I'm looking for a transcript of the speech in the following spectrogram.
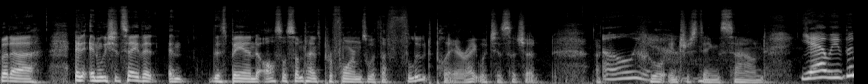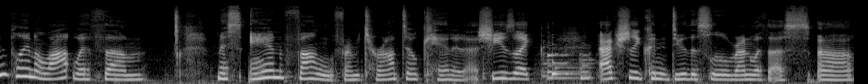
but uh, and, and we should say that and this band also sometimes performs with a flute player, right? Which is such a, a Oh, yeah. cool, interesting sound. Yeah, we've been playing a lot with um, Miss Anh Phung from Toronto, Canada. She's like actually couldn't do this little run with us uh,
